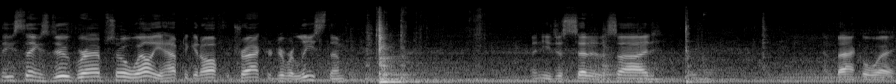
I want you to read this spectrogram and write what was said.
These things do grab so well, you have to get off the tractor to release them. Then you just set it aside and back away.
